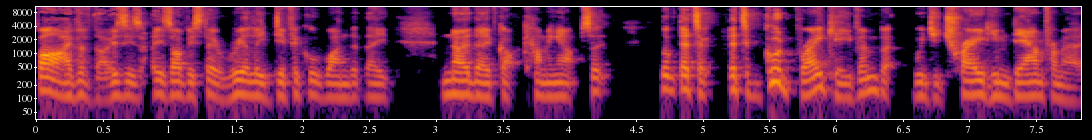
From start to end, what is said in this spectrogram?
five of those is, is obviously a really difficult one that they know they've got coming up. So, look, that's a that's a good break even, but would you trade him down from a,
